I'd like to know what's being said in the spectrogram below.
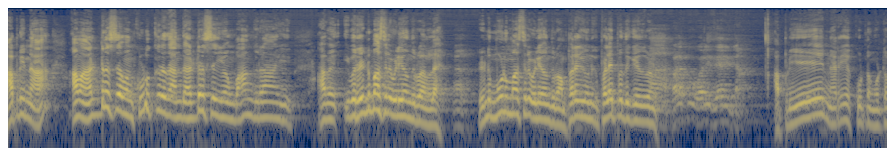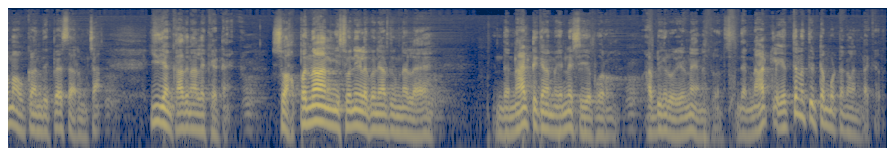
அப்படின்னா அவன் அட்ரஸ் அவன் கொடுக்குறது அந்த அட்ரஸை இவன் வாங்குறான். அவன் இவன் ரெண்டு மாதத்தில் வெளியே வந்துடுவான்ல ரெண்டு மூணு மாதத்தில் வெளியே வந்துடுவான் பிறகு இவனுக்கு பிழைப்பதுக்கு எது வேணும்? அப்படியே நிறைய கூட்டம் கூட்டமாக உட்காந்து பேச ஆரம்பித்தான் இது என் காதுனால கேட்டேன். ஸோ அப்போ தான் நீங்கள் சொன்னீங்களே கொஞ்ச நேரத்துக்கு முன்னால் இந்த நாட்டுக்கு நம்ம என்ன செய்ய போகிறோம் அப்படிங்கிற ஒரு எண்ணம் எனக்கு வந்துச்சு. இந்த நாட்டில் எத்தனை திட்டம் மூட்டங்கள் நடக்குது?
